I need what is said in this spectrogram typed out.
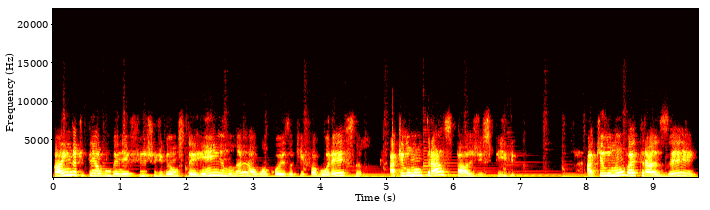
ainda que tenha algum benefício, digamos, terreno, né, alguma coisa que favoreça, aquilo não traz paz de espírito. Aquilo não vai trazer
